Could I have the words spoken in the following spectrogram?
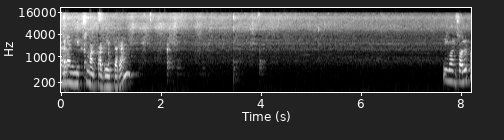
ಚೆನ್ನಾಗಿ ಮಿಕ್ಸ್ ಮಾಡ್ಕೊಳ್ಳಿ ಈ ಥರ ಈಗ ಒಂದು ಸ್ವಲ್ಪ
